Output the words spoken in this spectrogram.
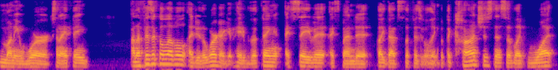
money works. And I think on a physical level, I do the work, I get paid for the thing, I save it, I spend it. Like that's the physical thing. But the consciousness of like what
